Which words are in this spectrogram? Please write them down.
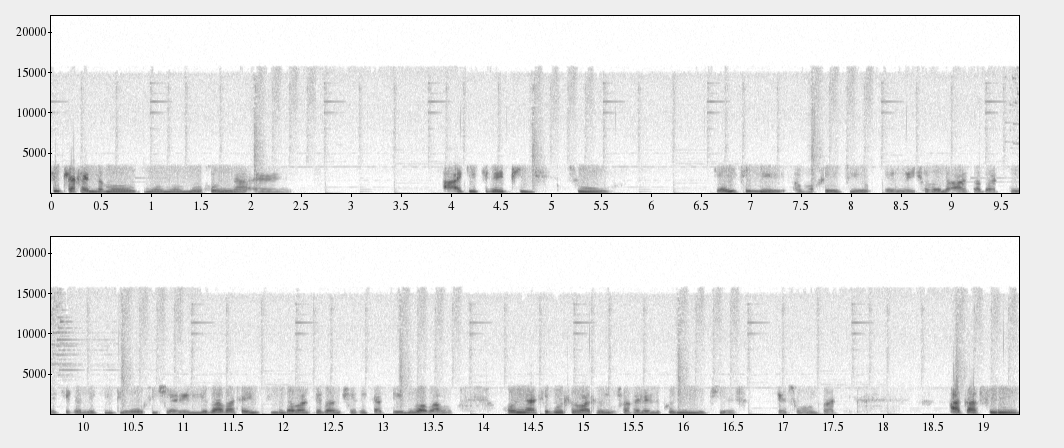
se tlhagelela mo go nna um a ke kry peace so ke a itse le amogetse maitshwarelo a e ka batne ke re ne ke dire officialeng le ba ba sa itseng ba ba ntse ba ntshwere ka pele ba bangwe gonne a se botlhe ba tlo ntshwarela le community as whole but a ka family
